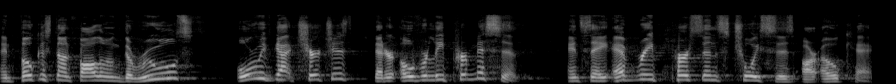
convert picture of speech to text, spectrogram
and focused on following the rules, or we've got churches that are overly permissive and say every person's choices are okay.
